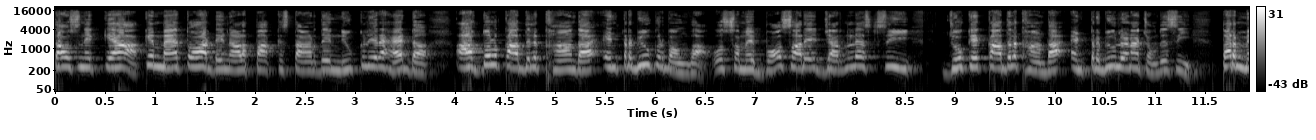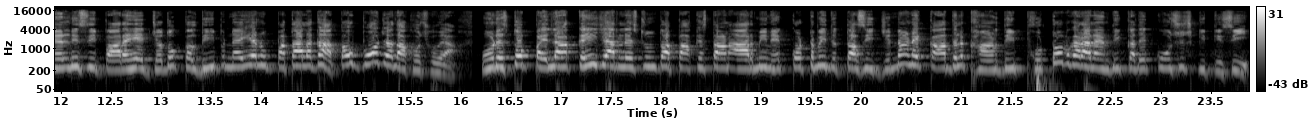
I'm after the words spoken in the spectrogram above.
ਤਾਂ ਉਸਨੇ ਕਿਹਾ ਕਿ ਮੈਂ ਤੁਹਾਡੇ ਨਾਲ ਪਾਕਿਸਤਾਨ ਦੇ ਨਿਊਕਲੀਅਰ ਹੈੱਡ ਅਬਦੁਲ ਕਾਦਿਲ ਖਾਨ ਦਾ ਇੰਟਰਵਿਊ ਕਰਵਾਉਂਗਾ ਉਸ ਸਮੇਂ ਬਹੁਤ ਸਾਰੇ ਜਰਨਲਿਸਟ ਸੀ। ਜੋ ਕਿ ਕਾਦਲ ਖਾਨ ਦਾ ਇੰਟਰਵਿਊ ਲੈਣਾ ਚਾਹੁੰਦੇ ਸੀ, ਪਰ ਮਿਲ ਨਹੀਂ ਸੀ ਪਾ ਰਹੇ। ਜਦੋਂ ਕੁਲਦੀਪ ਨਈਅਰ ਨੂੰ ਪਤਾ ਲੱਗਾ, ਤਾਂ ਉਹ ਬਹੁਤ ਜ਼ਿਆਦਾ ਖੁਸ਼ ਹੋਇਆ। ਹੁਣ ਇਸ ਤੋਂ ਪਹਿਲਾਂ ਕਈ ਜਰਨਲਿਸਟ ਨੂੰ ਤਾਂ ਪਾਕਿਸਤਾਨ ਆਰਮੀ ਨੇ ਕੁੱਟ ਵੀ ਦਿੱਤਾ ਸੀ, ਜਿਨ੍ਹਾਂ ਨੇ ਕਾਦਲ ਖਾਨ ਦੀ ਫੋਟੋ ਵਗੈਰਾ ਲੈਣ ਦੀ ਕਦੇ ਕੋਸ਼ਿਸ਼ ਕੀਤੀ ਸੀ।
